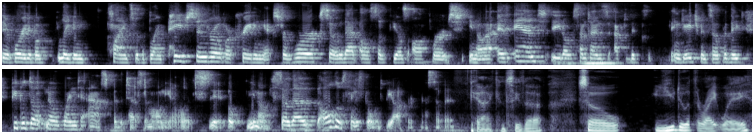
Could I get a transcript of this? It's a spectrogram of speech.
They're, worried about leaving clients with a blank page syndrome or creating extra work. So that also feels awkward, you know. And, you know, sometimes after the engagement's over, they people don't know when to ask for the testimonial. It's it, you know, so that all those things go into the awkwardness of it. Yeah, I can see that. So you do it the right way,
